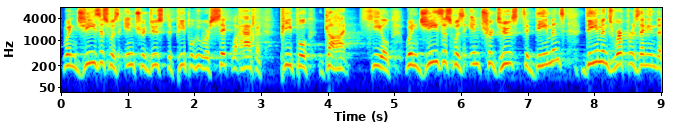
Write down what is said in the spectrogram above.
When Jesus was introduced to people who were sick, what happened? People got healed. When Jesus was introduced to demons, demons representing the,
